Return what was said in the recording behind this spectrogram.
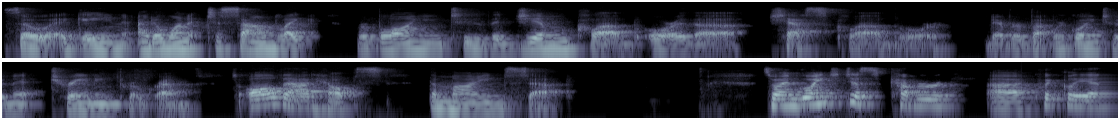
So again, I don't want it to sound like we're belonging to the gym club or the chess club or whatever, but we're going to a training program. So all that helps the mindset. So I'm going to just cover uh, quickly and,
